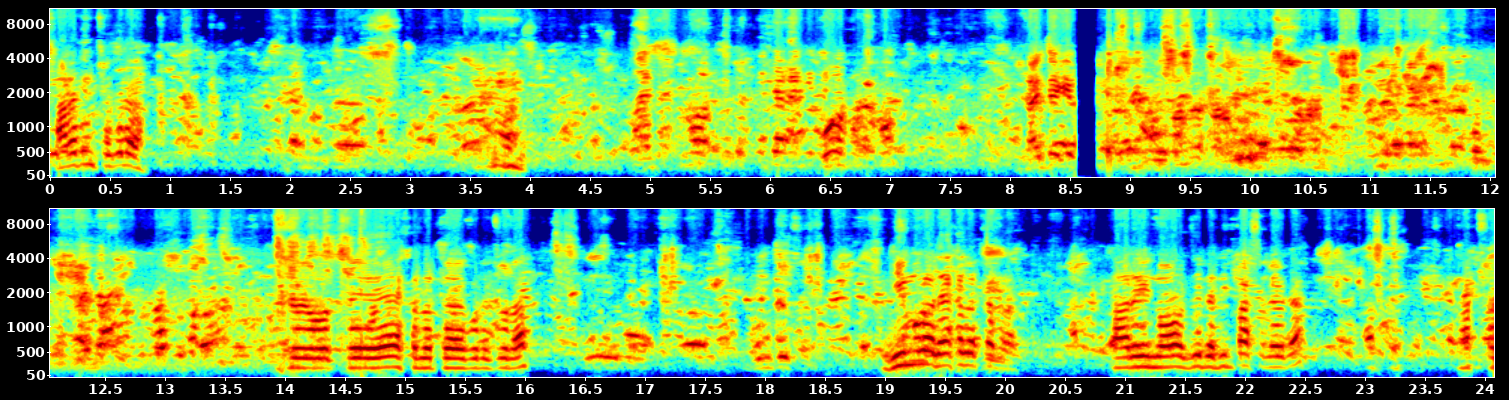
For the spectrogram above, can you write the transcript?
সাড়ে তিনশো করে এক হাজার টাকা করে জোড়া। ডিমগুলো এক হাজার টাকা আর এই ন যেটা ডিম পার্সেল ওটা আটশো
